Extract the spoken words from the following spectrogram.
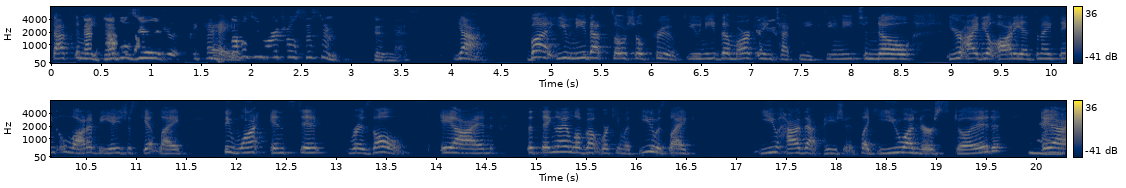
That's gonna that be doubles your, your doubles your virtual assistant business. Yeah but you need that social proof. You need the marketing yeah. techniques. You need to know your ideal audience. And I think a lot of VAs just get like, they want instant results. And the thing that I love about working with you is like, you had that patience, like you understood. Mm-hmm. And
